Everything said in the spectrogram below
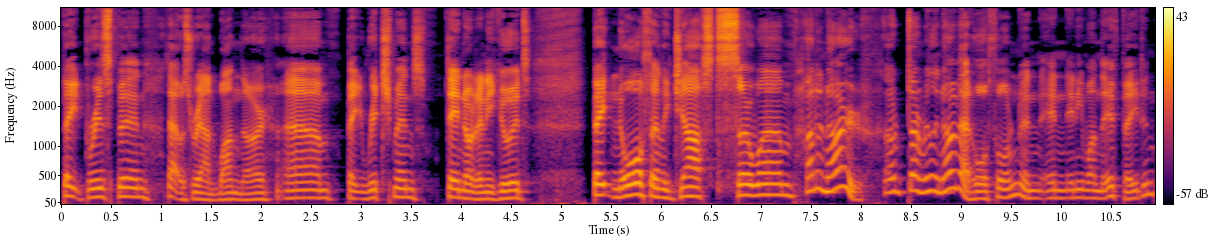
Beat Brisbane. That was round one, though. Um, beat Richmond. They're not any good. Beat North only just. So, um, I don't know. I don't really know about Hawthorn and, and anyone they've beaten.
